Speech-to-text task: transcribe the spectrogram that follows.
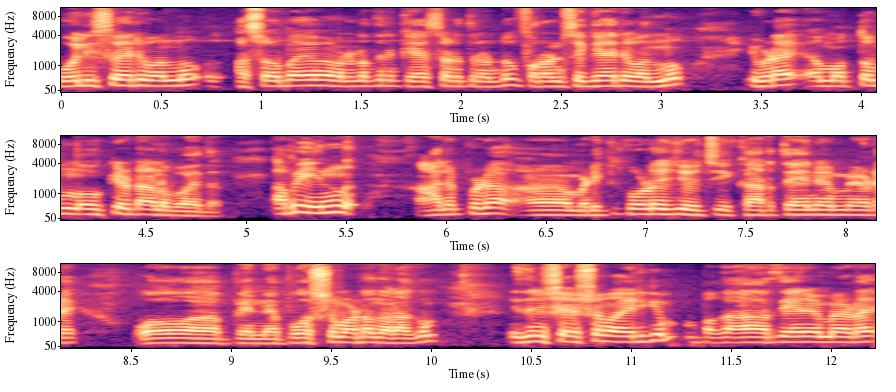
പോലീസുകാർ വന്നു അസ്വാഭാവിക മരണത്തിന് കേസെടുത്തിട്ടുണ്ട് ഫോറൻസിക്കാർ വന്നു ഇവിടെ മൊത്തം നോക്കിയിട്ടാണ് പോയത്. അപ്പോൾ ഇന്ന് ആലപ്പുഴ മെഡിക്കൽ കോളേജ് വെച്ച് ഈ കാർത്തിയാനി അമ്മയുടെ പിന്നെ പോസ്റ്റ്മോർട്ടം നടക്കും. ഇതിന് ശേഷമായിരിക്കും അമ്മയുടെ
